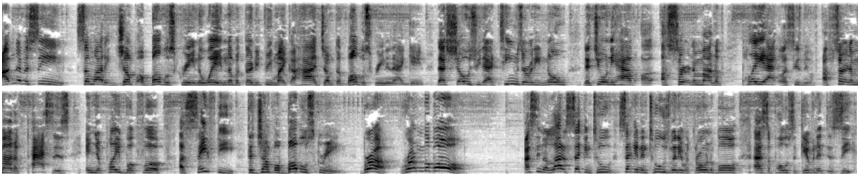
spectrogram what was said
I've never seen somebody jump a bubble screen the way number 33 Micah Hyde jumped a bubble screen in that game. That shows you that teams already know that you only have a, a certain amount of play act, or excuse me, a certain amount of passes in your playbook for a safety to jump a bubble screen. Bruh, run the ball. I've seen a lot of second two, second and twos where they were throwing the ball as opposed to giving it to Zeke.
